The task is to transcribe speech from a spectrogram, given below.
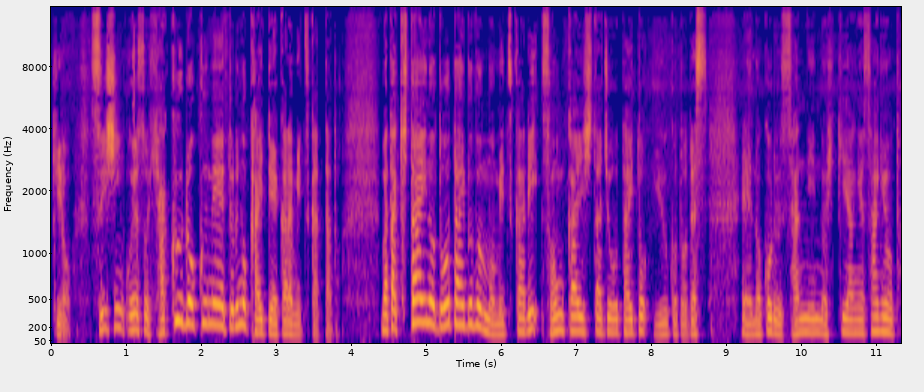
キロ水深およそ106メートルの海底から見つかったと。また機体の胴体部分も見つかり損壊した状態ということです。えー、残る3人の引き上げ作業と、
